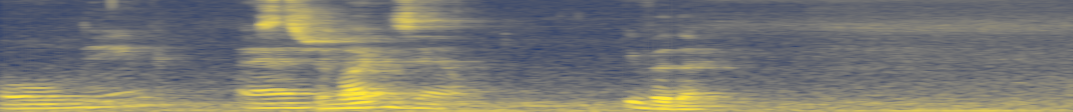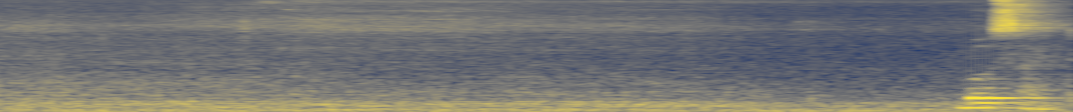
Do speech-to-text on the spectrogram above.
Holding. And Wstrzymaj. exhale. i wydech. Both side.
